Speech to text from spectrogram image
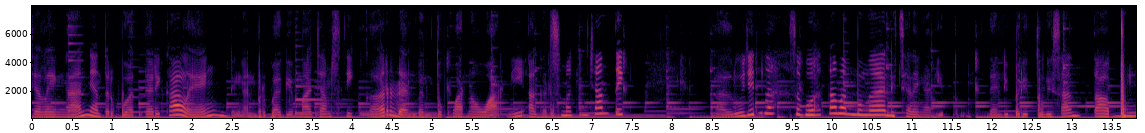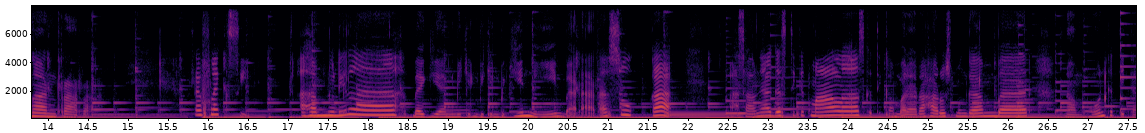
celengan yang terbuat dari kaleng dengan berbagai macam stiker dan bentuk warna-warni agar semakin cantik. Lalu jadilah sebuah taman bunga di celengan itu dan diberi tulisan tabungan Rara. Refleksi Alhamdulillah, bagian bikin-bikin begini Mbak Rara suka. Asalnya agak sedikit males ketika Mbak Rara harus menggambar. Namun ketika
